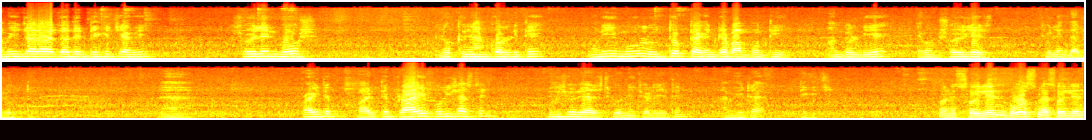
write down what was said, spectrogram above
আমি যারা, যাদের দেখেছি আমি, শৈলেন ঘোষ লক্ষ্মীনারায়ণ কলোনিতে উনি মূল উদ্যোগটা এখানকার বামপন্থী আন্দোলন নিয়ে এবং শৈলেশ শৈলেন দাসগুপ্ত হ্যাঁ। বাড়িতে বাড়িতে প্রায় পুলিশ আসতেন পুলিশ ওদের অ্যারেস্ট করে নিয়ে চলে যেতেন। আমি এটা দেখেছি। মানে শৈলেন বোস না শৈলেন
